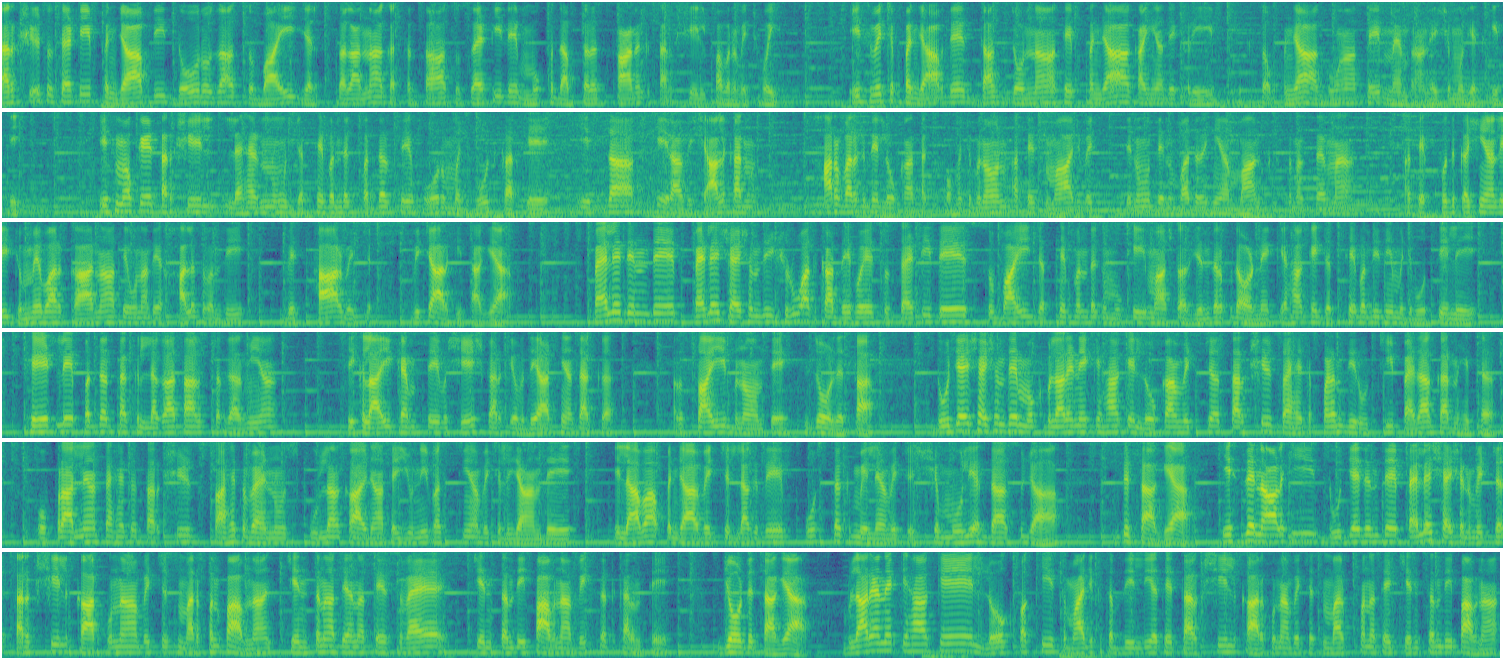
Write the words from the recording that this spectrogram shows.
ਤਰਕਸ਼ੀਲ ਸੁਸਾਇਟੀ ਪੰਜਾਬ ਦੀ ਦੋ ਰੋਜ਼ਾ ਸੂਬਾਈ ਜਲ ਸਾਲਾਨਾ ਇਕੱਤਰਤਾ ਸੁਸਾਇਟੀ ਦੇ ਮੁੱਖ ਦਫ਼ਤਰ ਸਥਾਨਕ ਤਰਕਸ਼ੀਲ ਭਵਨ ਵਿੱਚ ਹੋਈ। ਇਸ ਵਿੱਚ ਪੰਜਾਬ ਦੇ 10 ਜ਼ੋਨਾਂ ਤੇ 50 ਇਕਾਈਆਂ ਦੇ ਕਰੀਬ 150 ਆਗੂਆਂ ਤੇ ਮੈਂਬਰਾਂ ਨੇ ਸ਼ਮੂਲੀਅਤ ਕੀਤੀ। ਇਸ ਮੌਕੇ ਤਰਕਸ਼ੀਲ ਲਹਿਰ ਨੂੰ ਜਥੇਬੰਦਕ ਪੱਧਰ ਤੇ ਹੋਰ ਮਜ਼ਬੂਤ ਕਰਕੇ ਇਸ ਦਾ ਘੇਰਾ ਵਿਸ਼ਾਲ ਕਰਨ, ਹਰ ਵਰਗ ਦੇ ਲੋਕਾਂ ਤੱਕ ਪਹੁੰਚ ਬਣਾਉਣ ਅਤੇ ਸਮਾਜ ਵਿੱਚ ਦਿਨੋਂ ਦਿਨ ਵੱਧ ਰਹੀਆਂ ਮਾਨਸਿਕ ਸਮੱਸਿਆਵਾਂ ਅਤੇ ਖੁਦਕਸ਼ੀਆਂ ਲਈ ਜ਼ਿੰਮੇਵਾਰ ਕਾਰਨਾਂ ਅਤੇ ਉਹਨਾਂ ਦੇ ਹੱਲ ਸੰਬੰਧੀ ਵਿਸਥਾਰ ਵਿੱਚ ਵਿਚਾਰ ਕੀਤਾ ਗਿਆ। ਪਹਿਲੇ ਦਿਨ ਦੇ ਪਹਿਲੇ ਸੈਸ਼ਨ ਦੀ ਸ਼ੁਰੂਆਤ ਕਰਦੇ ਹੋਏ ਸੁਸਾਇਟੀ ਦੇ ਸੂਬਾਈ ਜਥੇਬੰਦਕ ਮੁਖੀ ਮਾਸਟਰ ਰਜਿੰਦਰ ਭਦੌੜ ਨੇ ਕਿਹਾ ਕਿ ਜਥੇਬੰਦੀ ਦੀ ਮਜ਼ਬੂਤੀ ਲਈ ਹੇਠਲੇ ਪੱਧਰ ਤੱਕ ਲਗਾਤਾਰ ਸਰਗਰਮੀਆਂ, ਸਿਖਲਾਈ ਕੈਂਪ ਤੇ ਵਿਸ਼ੇਸ਼ ਕਰਕੇ ਵਿਦਿਆਰਥੀਆਂ ਤੱਕ ਰਸਾਈ ਬਣਾਉਣ ਤੇ ਜ਼ੋਰ ਦਿੱਤਾ। ਦੂਜੇ ਸੈਸ਼ਨ ਦੇ ਮੁੱਖ ਬੁਲਾਰੇ ਨੇ ਕਿਹਾ ਕਿ ਲੋਕਾਂ ਵਿੱਚ ਤਰਕਸ਼ੀਲ ਸਾਹਿਤ ਪੜ੍ਹਨ ਦੀ ਰੁਚੀ ਪੈਦਾ ਕਰਨ ਹਿੱਤ, ਉਪਰਾਲਿਆਂ ਤਹਿਤ ਤਰਕਸ਼ੀਲ ਸਾਹਿਤ ਵੈਨ ਨੂੰ ਸਕੂਲਾਂ, ਕਾਲਜਾਂ ਤੇ ਯੂਨੀਵਰਸਿਟੀਆਂ ਵਿੱਚ ਲਿਜਾਣ ਦੇ ਇਲਾਵਾ ਪੰਜਾਬ ਵਿੱਚ ਲੱਗਦੇ ਪੁਸਤਕ ਮੇਲਿਆਂ ਵਿੱਚ ਸ਼ਮੂਲੀਅਤ ਦਾ ਸੁਝਾਅ ਦਿੱਤਾ ਗਿਆ। ਇਸ ਦੇ ਨਾਲ ਹੀ ਦੂਜੇ ਦਿਨ ਦੇ ਪਹਿਲੇ ਸੈਸ਼ਨ ਵਿੱਚ ਤਰਕਸ਼ੀਲ ਕਾਰਕੁਨਾਂ ਵਿੱਚ ਸਮਰਪਣ ਭਾਵਨਾ ਚਿੰਤਨਾ ਅਧਿਐਨ ਅਤੇ ਸਵੈ ਚਿੰਤਨ ਦੀ ਭਾਵਨਾ ਵਿਕਸਿਤ ਕਰਨ ਤੇ ਜ਼ੋਰ ਦਿੱਤਾ ਗਿਆ। ਬੁਲਾਰਿਆਂ ਨੇ ਕਿਹਾ ਕਿ ਲੋਕ ਪੱਖੀ, ਸਮਾਜਿਕ ਤਬਦੀਲੀ ਅਤੇ ਤਰਕਸ਼ੀਲ ਕਾਰਕੁਨਾਂ ਵਿੱਚ ਸਮਰਪਣ ਅਤੇ ਚਿੰਤਨ ਦੀ ਭਾਵਨਾ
